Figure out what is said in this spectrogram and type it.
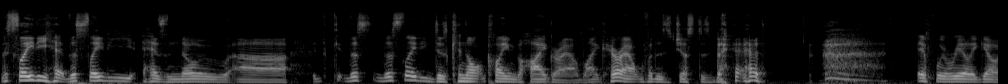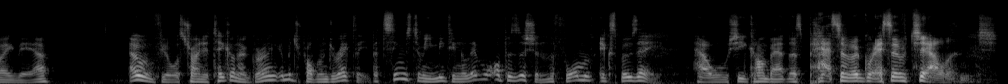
this lady, ha- this lady has no, uh, this this lady just cannot claim the high ground. Like her outfit is just as bad. if we're really going there. Overfuel is trying to take on a growing image problem directly, but seems to be meeting a level opposition in the form of expose. How will she combat this passive aggressive challenge?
